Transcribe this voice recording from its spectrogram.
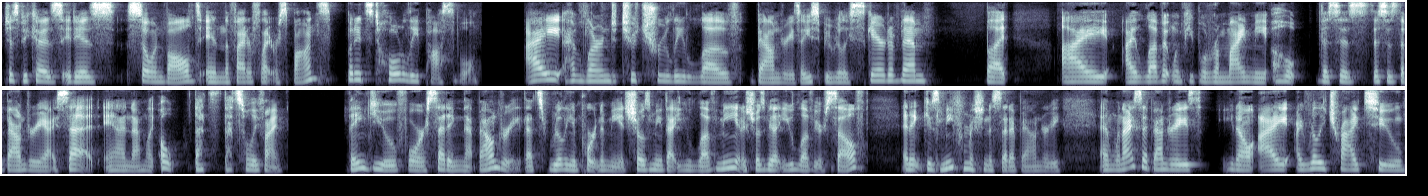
just because it is so involved in the fight or flight response, but it's totally possible. I have learned to truly love boundaries. I used to be really scared of them, but I I love it when people remind me, "Oh, this is this is the boundary I set." And I'm like, "Oh, that's that's totally fine." thank you for setting that boundary. That's really important to me. It shows me that you love me and it shows me that you love yourself and it gives me permission to set a boundary. And when I set boundaries, you know, I, I really try to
